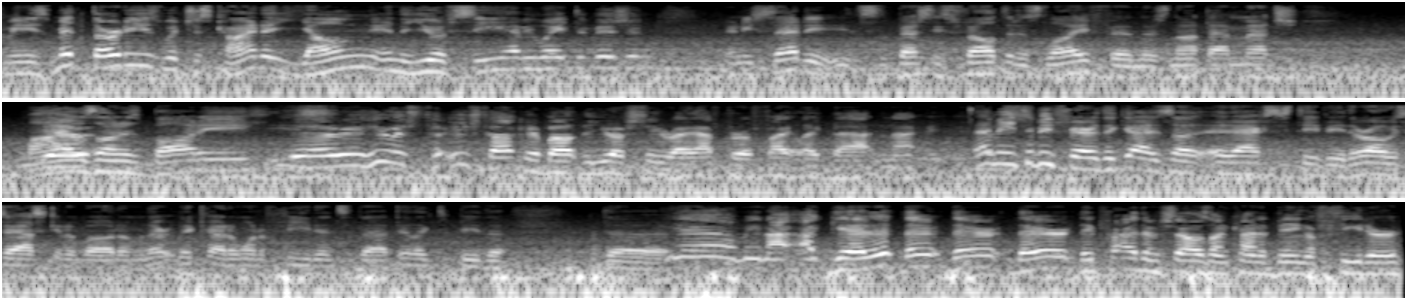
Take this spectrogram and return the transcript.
I mean, he's mid thirties, which is kind of young in the UFC heavyweight division. And he said he, it's the best he's felt in his life, and there's not that much miles Yeah. on his body. He's- Yeah, I mean, he was he's talking about the UFC right after a fight like that, and I. I mean, to be fair, the guys uh, at AXS TV, they're always asking about him. They're, they kind of want to feed into that. They like to be the, the Yeah, I mean, I, I get it. They're they're they're they pride themselves on kind of being a feeder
